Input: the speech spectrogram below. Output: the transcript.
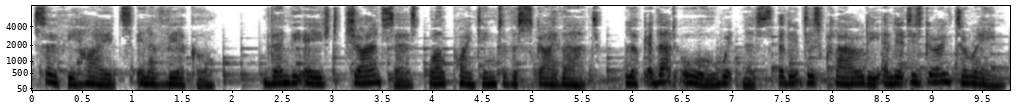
Sophie hides in a vehicle. Then the aged giant says while pointing to the sky that, look at that all witness that it is cloudy and it is going to rain.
